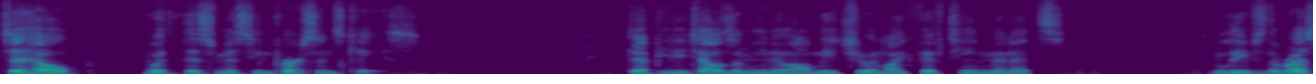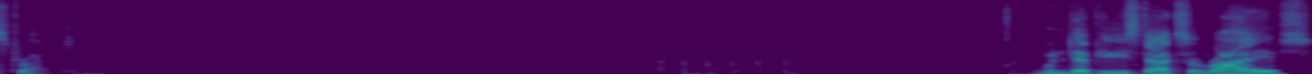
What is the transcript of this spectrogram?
to help with this missing persons case. Deputy tells him, you know, I'll meet you in like 15 minutes, leaves the restaurant. When Deputy Stacks arrives,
